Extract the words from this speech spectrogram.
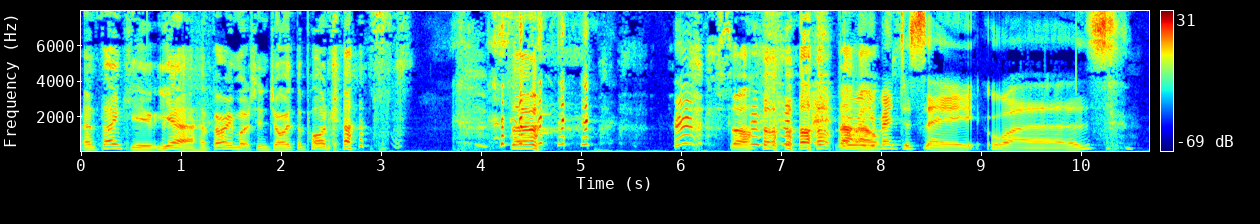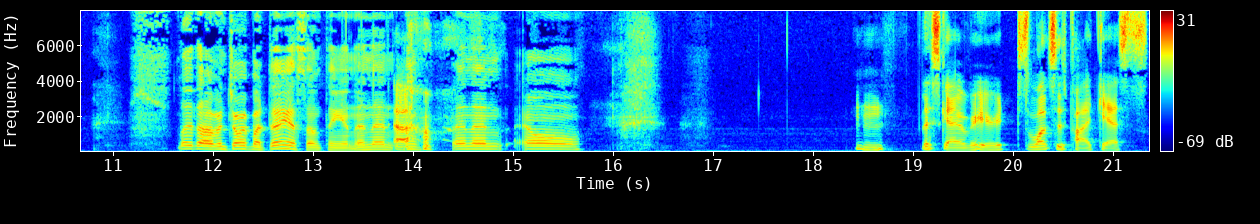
and thank you. Yeah, have very much enjoyed the podcast. so, so I that what you meant to say was. That I've enjoyed my day or something, and then then Oh. and then oh. this guy over here just loves his podcasts.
